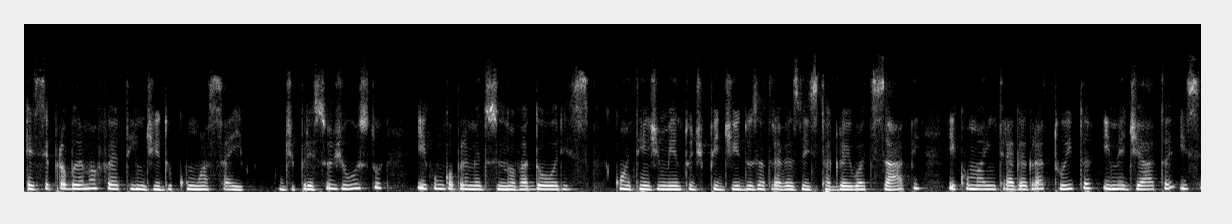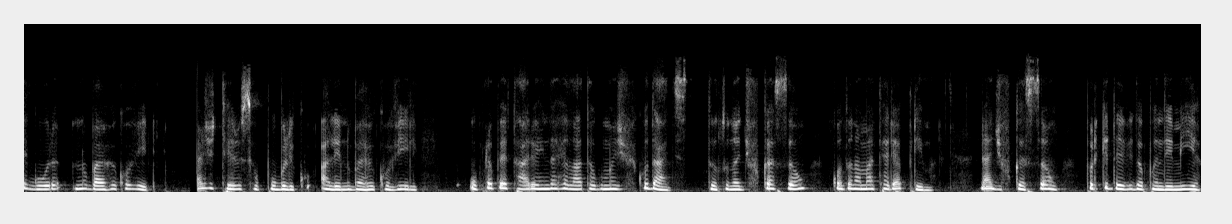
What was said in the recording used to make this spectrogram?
Esse problema foi atendido com um açaí de preço justo e com complementos inovadores, com atendimento de pedidos através do Instagram e WhatsApp e com uma entrega gratuita, imediata e segura no bairro Ecoville. Apesar de ter o seu público ali no bairro Ecoville, o proprietário ainda relata algumas dificuldades, tanto na divulgação quanto na matéria-prima. Na divulgação, porque devido à pandemia,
